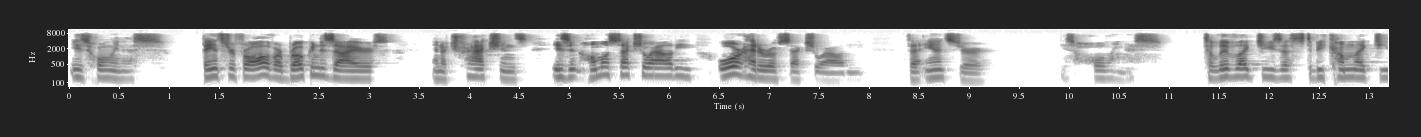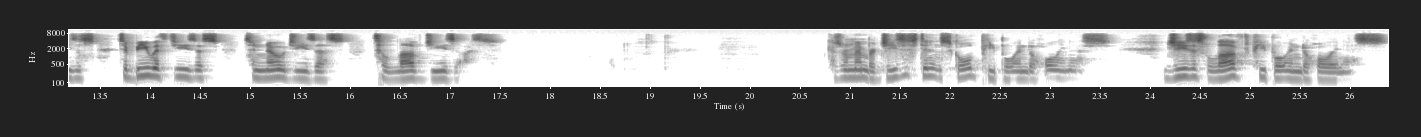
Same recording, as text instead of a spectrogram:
is holiness. The answer for all of our broken desires and attractions isn't homosexuality or heterosexuality. The answer is holiness. To live like Jesus, to become like Jesus, to be with Jesus, to know Jesus, to love Jesus. Because remember, Jesus didn't scold people into holiness. Jesus loved people into holiness,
